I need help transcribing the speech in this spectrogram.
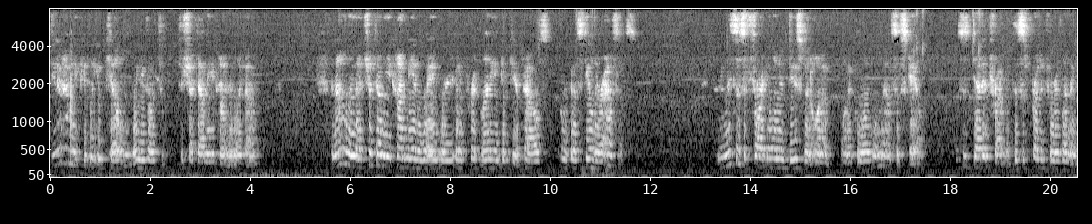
Do you know how many people you kill when you vote to, to shut down the economy like that? And not only that, shut down the economy in a way where you're going to print money and give it to your pals who are going to steal their assets. I mean, this is a fraudulent inducement on a, on a global, massive scale. This is debt entrapment. This is predatory lending.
